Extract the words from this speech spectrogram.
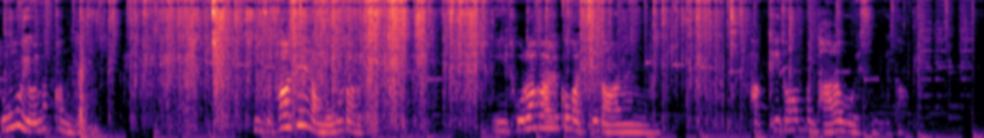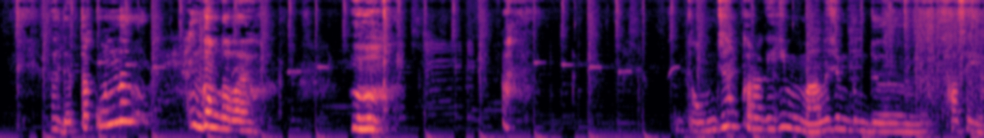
너무 연약한데? 진짜 사진이랑 너무 다르다. 이 돌아갈 것 같지도 않은 바퀴도 한번 달아보겠습니다. 그냥 냅다 꽂는 건가 봐요. 우. 진짜 엄지손가락에 힘 많으신 분들 사세요.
